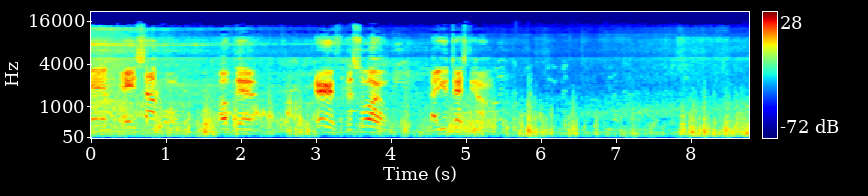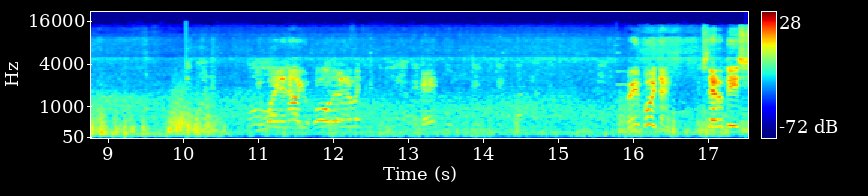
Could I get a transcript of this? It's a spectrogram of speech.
get a sample of the earth, the soil that you're testing on. You widen out your hole a little bit, okay? Very important. Instead of this,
